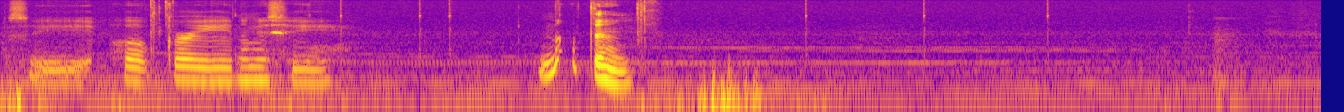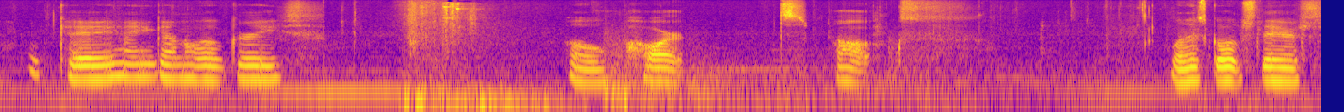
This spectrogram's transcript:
Let's see. Upgrade. Let me see. Nothing. Okay, I ain't got no upgrades. Oh, parts box. Well, let's go upstairs.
